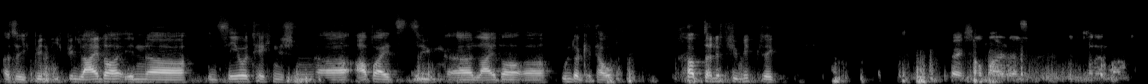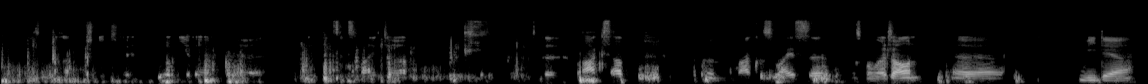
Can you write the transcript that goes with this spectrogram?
Also ich bin, ich bin leider in, äh, in SEO-technischen äh, Arbeitszügen äh, leider äh, untergetaucht. Hab da nicht viel mitgekriegt. Ja, ich schau mal, dass wir gerade mal so eine Schnittstellen Programmierer, äh, geht's jetzt weiter mit äh, Marx ab. Ähm, Markus Weiß, äh, muss man mal schauen, wie der,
